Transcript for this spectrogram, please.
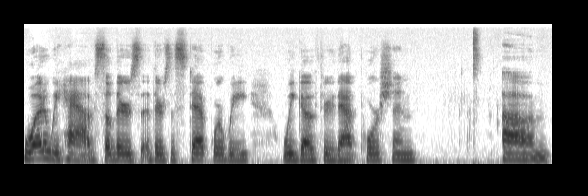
what do we have? So there's there's a step where we we go through that portion. Um,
